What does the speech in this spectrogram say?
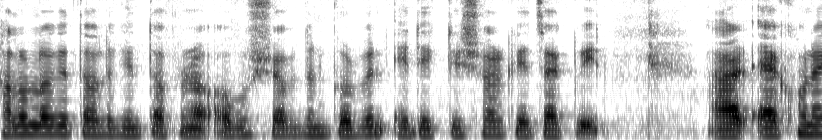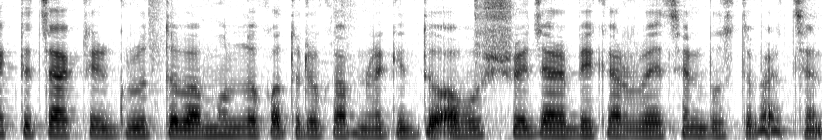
ভালো লাগে, তাহলে কিন্তু আপনারা অবশ্যই আবেদন করবেন। এটি একটি সরকারি চাকরি। আর এখন একটা চাকরির গুরুত্ব বা মূল্য কতটুকু আপনারা কিন্তু অবশ্যই যারা বেকার রয়েছেন বুঝতে পারছেন।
